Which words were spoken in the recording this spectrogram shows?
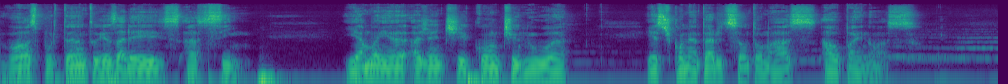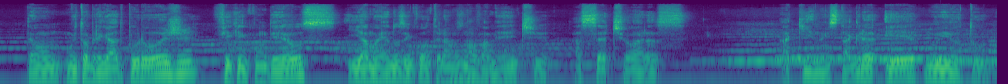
Vós, portanto, rezareis assim. E amanhã a gente continua este comentário de São Tomás ao Pai Nosso. Então, muito obrigado por hoje, fiquem com Deus e amanhã nos encontramos novamente às 7 horas aqui no Instagram e no YouTube.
